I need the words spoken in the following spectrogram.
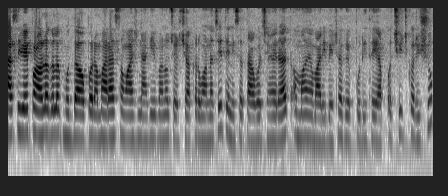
આ સિવાય પણ અલગ અલગ મુદ્દાઓ પર અમારા સમાજના આગેવાનો ચર્ચા કરવાના છે. તેની સત્તાવાર જાહેરાત અમે અમારી બેઠકે પૂરી થયા પછી જ કરીશું.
